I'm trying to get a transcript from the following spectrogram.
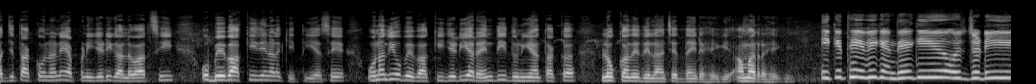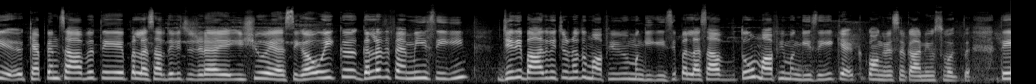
ਅੱਜ ਤੱਕ ਉਹਨਾਂ ਨੇ ਆਪਣੀ ਜਿਹੜੀ ਗੱਲਬਾਤ ਸੀ, ਉਹ ਬੇਬਾਕੀ ਦੇ ਨਾਲ ਕੀਤੀ ਐ ਸੇ ਉਹਨਾਂ ਦੀ ਉਹ ਬੇਬਾਕੀ ਜਿਹੜੀ ਆ, ਰਹਿੰਦੀ ਦੁਨੀਆ ਤੱਕ ਲੋਕਾਂ ਦੇ ਦਿਲਾਂ 'ਚ ਇਦਾਂ ਹੀ ਰਹੇਗੀ, ਅਮਰ ਰਹੇਗੀ। ਇੱਕ ਇੱਥੇ ਇਹ ਵੀ ਕਹਿੰਦੇ ਆ ਕਿ ਉਹ ਜਿਹੜੀ ਕੈਪਟਨ ਸਾਹਿਬ ਤੇ ਭੱਲਾ ਸਾਹਿਬ ਦੇ ਵਿੱਚ ਜਿਹੜਾ ਇਸ਼ੂ ਹੋਇਆ ਸੀਗਾ, ਉਹ ਇੱਕ ਗਲਤ ਫਹਿਮੀ ਸੀਗੀ, ਜਿਹਦੇ ਬਾਅਦ ਵਿੱਚ ਉਹਨਾਂ ਤੋਂ ਮਾਫੀ ਵੀ ਮੰਗੀ ਗਈ ਸੀ। ਭੱਲਾ ਸਾਹਿਬ ਤੋਂ ਮਾਫੀ ਮੰਗੀ ਸੀਗੀ ਕਾਂਗਰਸ ਸਰਕਾਰ ਨੇ ਉਸ ਵਕਤ। ਤੇ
